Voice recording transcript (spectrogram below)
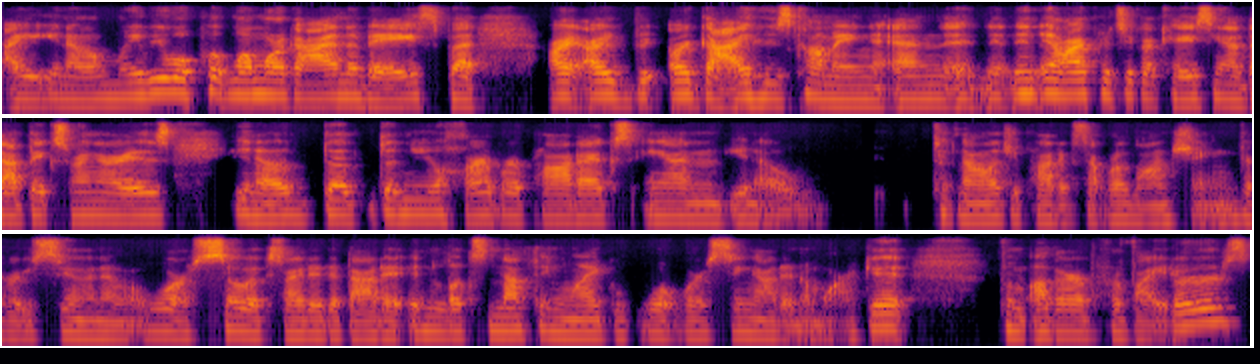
I, you know, maybe we'll put one more guy on the base, but our, our, our guy who's coming, and in, in, our particular case, you know, that big swinger is, you know, the the new hardware products and you know technology products that we're launching very soon. And we're so excited about it. It looks nothing like what we're seeing out in the market from other providers.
